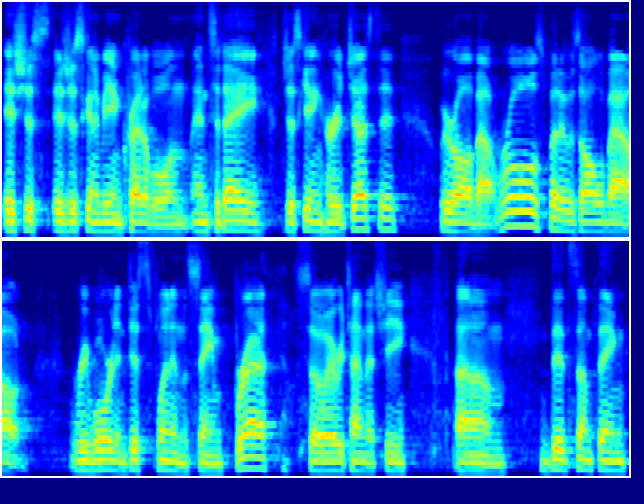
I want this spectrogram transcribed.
It's just it's just going to be incredible. And, and today, just getting her adjusted, we were all about rules, but it was all about reward and discipline in the same breath. So every time that she um, did something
